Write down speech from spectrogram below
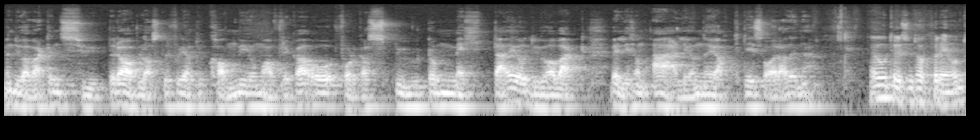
Men du har vært en super avlaster fordi at du kan mye om Afrika, og folk har spurt og meldt deg, og du har vært veldig sånn ærlig og nøyaktig i svarene dine. Jo, tusen takk for det, Odd.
